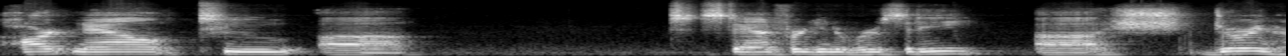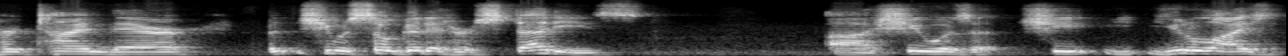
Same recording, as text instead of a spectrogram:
Hartnell to uh, Stanford University. Uh, sh- during her time there, but she was so good at her studies. Uh, she was a, she utilized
